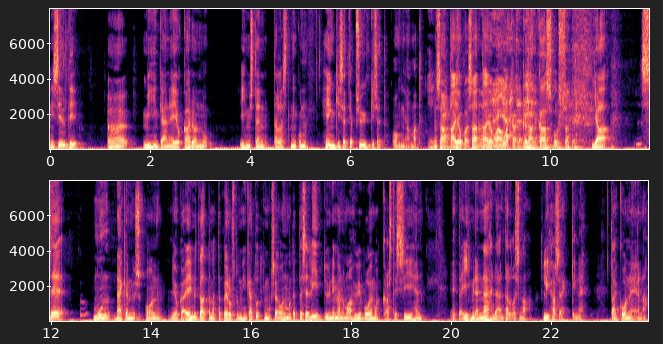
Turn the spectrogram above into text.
niin silti ö, mihinkään ei ole kadonnut ihmisten tällaiset niin kuin henkiset ja psyykkiset ongelmat. Ne saattaa jopa, saattaa jopa olla ka- kasvussa. Ja se mun näkemys on, joka ei nyt välttämättä perustu mihinkään tutkimukseen on, mutta että se liittyy nimenomaan hyvin voimakkaasti siihen, että ihminen nähdään tällaisena lihasäkkinä tai koneena.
